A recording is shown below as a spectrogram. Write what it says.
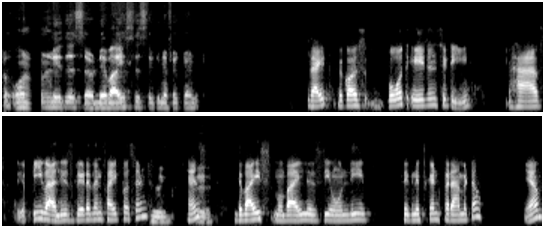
Only this uh, device is significant. Right? Because both age and city have p values greater than 5% Hmm. hence Hmm. device mobile is the only significant parameter. Yeah.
